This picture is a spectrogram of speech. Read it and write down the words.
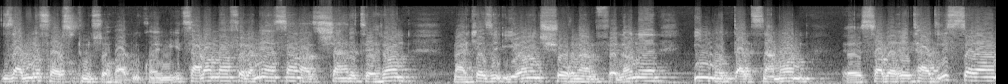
زبان فارسیتون صحبت می‌کنید میگید سلام من فلانی هستم از شهر تهران مرکز ایران شغلم فلانه. این مدت زمان سابقه تدریس دارم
